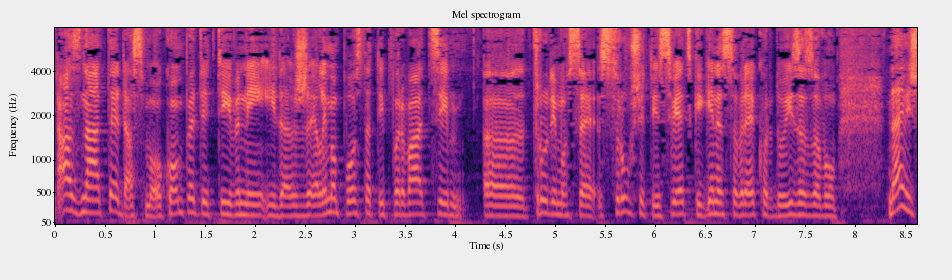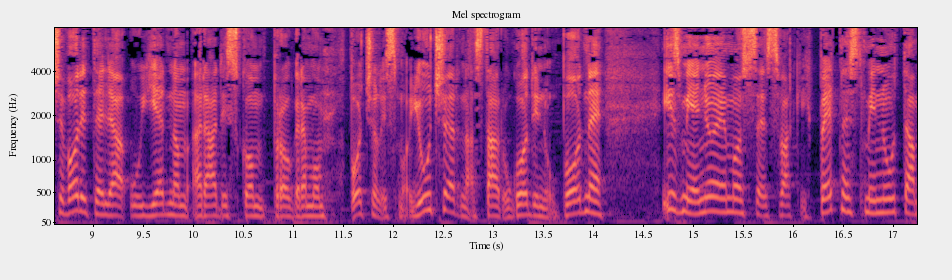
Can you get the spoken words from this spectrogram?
A znate da smo kompetitivni i da želimo postati prvaci, e, trudimo se srušiti svjetski Guinnessov rekord u izazovu najviše voditelja u jednom radijskom programu. Počeli smo jučer na staru godinu u podne Izmjenjujemo se svakih 15 minuta,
